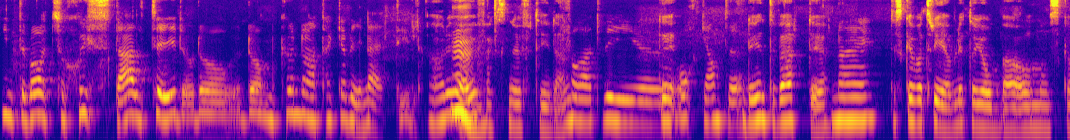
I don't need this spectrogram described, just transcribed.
inte varit så schyssta alltid och då, de kunderna tackar vi nej till. Ja, det gör vi faktiskt nu för tiden. För att vi eh, Det- orkar inte. Det är inte värt det. Nej. Det ska vara trevligt att jobba och man ska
